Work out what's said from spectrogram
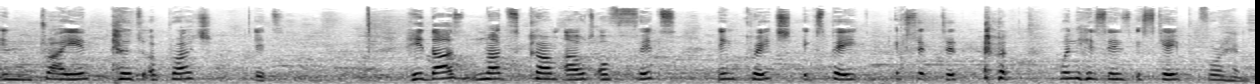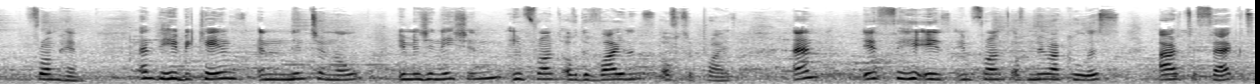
in trying to approach it. He does not come out of it encouraged, accepted when his sins escape for him, from him, and he became an internal imagination in front of the violence of surprise. And if he is in front of miraculous artifacts,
